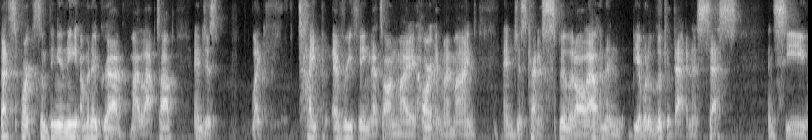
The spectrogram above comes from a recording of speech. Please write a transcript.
that sparked something in me. I'm gonna grab my laptop and just like type everything that's on my heart and my mind and just kind of spill it all out and then be able to look at that and assess and see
